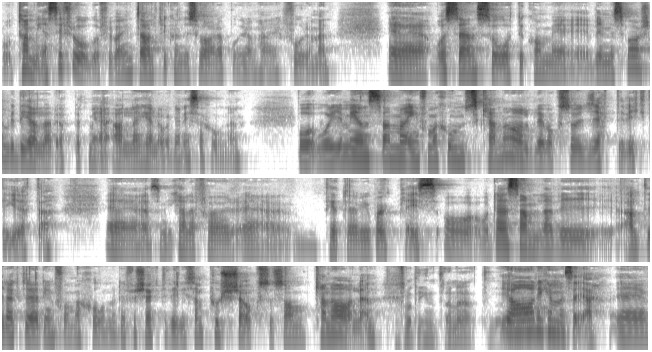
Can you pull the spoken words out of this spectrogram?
och ta med sig frågor. För det var inte allt vi kunde svara på i de här forumen. Eh, och sen så återkommer vi med svar som vi delade öppet med alla i hela organisationen. Vår, vår gemensamma informationskanal blev också jätteviktig i detta. Eh, som vi kallar för eh, Teto Workplace. Och, och, där samlar vi alltid aktuell information och det försökte vi liksom pusha också som kanalen. Som ett intranät? Eller? Ja, det kan man säga. Eh,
